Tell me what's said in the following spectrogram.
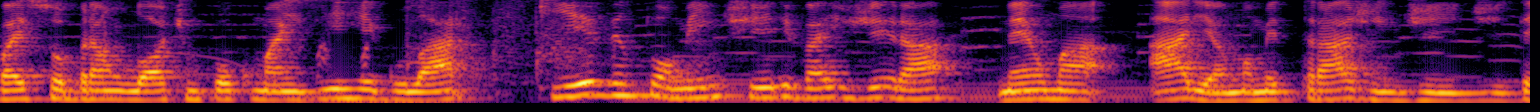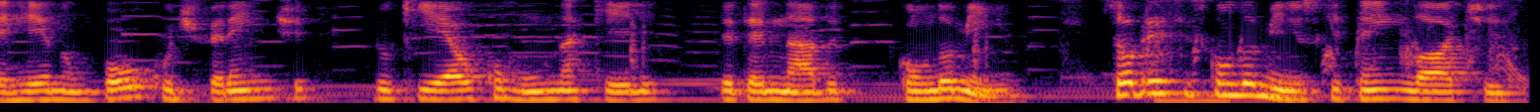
vai sobrar um lote um pouco mais irregular que eventualmente ele vai gerar né, uma área, uma metragem de, de terreno um pouco diferente do que é o comum naquele determinado condomínio. Sobre esses condomínios que têm lotes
